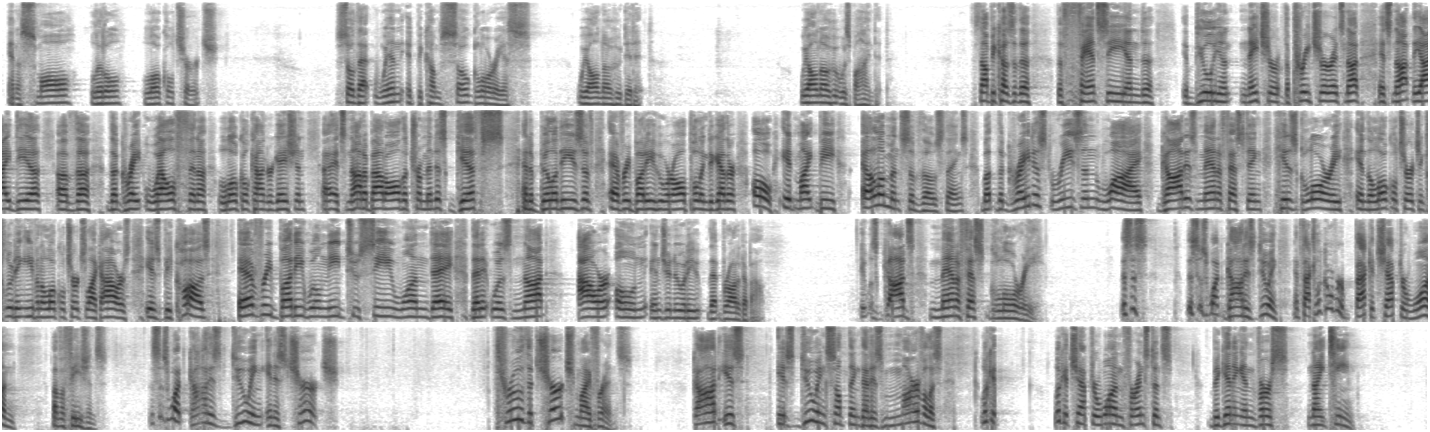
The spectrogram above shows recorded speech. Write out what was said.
in a small, little, local church so that when it becomes so glorious, we all know who did it. We all know who was behind it. It's not because of the, the fancy and uh, ebullient nature of the preacher. It's not, it's not the idea of the, the great wealth in a local congregation. Uh, it's not about all the tremendous gifts and abilities of everybody who are all pulling together. Oh, it might be elements of those things, but the greatest reason why God is manifesting His glory in the local church, including even a local church like ours, is because Everybody will need to see one day that it was not our own ingenuity that brought it about. It was God's manifest glory. This is, this is what God is doing. In fact, look over back at chapter 1 of Ephesians. This is what God is doing in His church. Through the church, my friends, God is, is doing something that is marvelous. Look at, look at chapter 1, for instance, beginning in verse 19.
